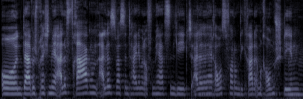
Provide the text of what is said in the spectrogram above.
Und da besprechen wir alle Fragen, alles, was den Teilnehmern auf dem Herzen liegt, alle Mhm. Herausforderungen, die gerade im Raum stehen.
